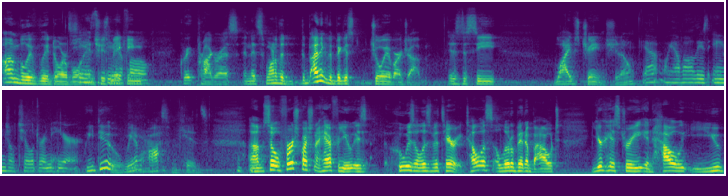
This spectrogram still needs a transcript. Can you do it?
unbelievably adorable she and she's beautiful. making great progress and it's one of the, the i think the biggest joy of our job is to see lives change, you know? Yeah, we have all these angel children here. We do. We have yeah. awesome kids. um, so, first question I have for you is who is Elizabeth Terry? Tell us a little bit about your history and how you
